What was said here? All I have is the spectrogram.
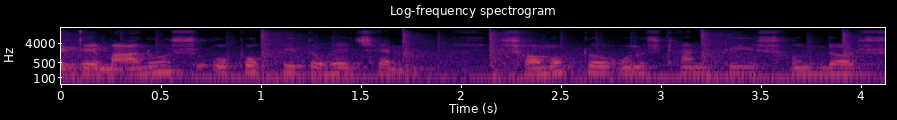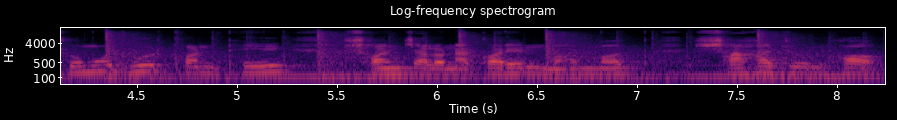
এতে মানুষ উপকৃত হয়েছেন। সমগ্র অনুষ্ঠানটি সুন্দর সুমধুর কণ্ঠে সঞ্চালনা করেন মোহাম্মদ শাহাজুল হক।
